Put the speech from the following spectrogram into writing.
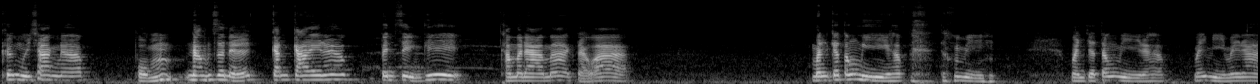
เครื่องมือช่างนะครับ ผมนำเสนอกันไกรนะครับ เป็นสิ่งที่ธรรมดามากแต่ว่า มันก็ต้องมีครับ ต้องมี มันจะต้องมีนะครับ ไม่มีไม่ได้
